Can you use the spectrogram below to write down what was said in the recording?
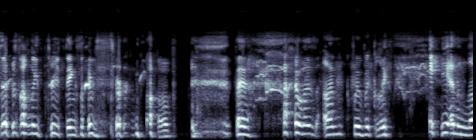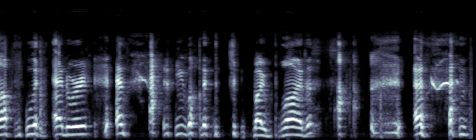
there's only three things I'm certain of. That I was unequivocally in love with Edward and that he wanted to drink my blood. and then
